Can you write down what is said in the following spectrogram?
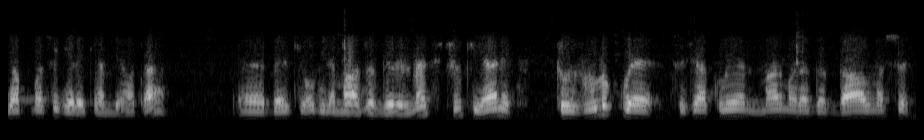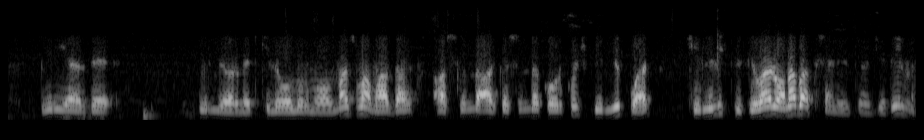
yapması gereken bir hata. Ee, belki o bile mazur görülmez. Çünkü yani tuzluluk ve sıcaklığın Marmara'da dağılması bir yerde bilmiyorum etkili olur mu olmaz mı ama da aslında arkasında korkunç bir yük var. Kirlilik yükü var ona bak sen ilk önce değil mi?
